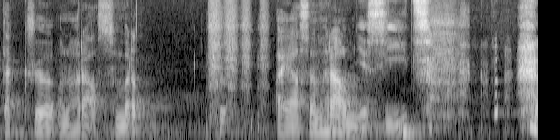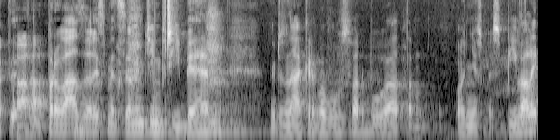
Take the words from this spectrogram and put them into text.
tak uh, on hrál smrt a já jsem hrál měsíc. Provázeli jsme celým tím příběhem, kdo zná krvavou svatbu a tam hodně jsme zpívali.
